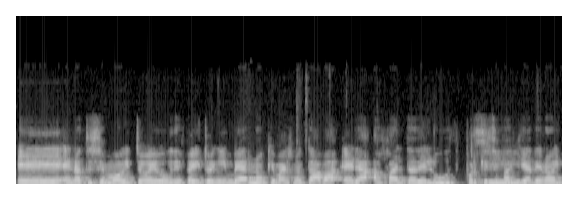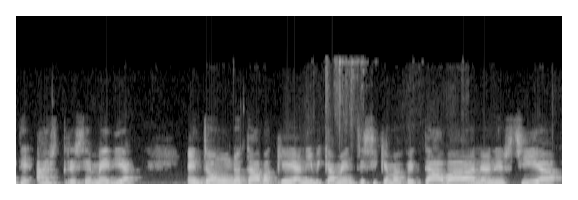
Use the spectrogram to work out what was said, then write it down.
Eh, e notese moito, eu de feito en inverno que máis notaba era a falta de luz porque sí. se facía de noite ás tres e media entón notaba que anímicamente sí que me afectaba mm. na enerxía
